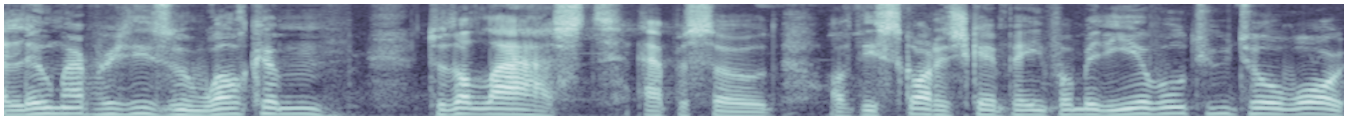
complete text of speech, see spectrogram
Hello my pretties and welcome to the last episode of the Scottish campaign for Medieval Total War.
